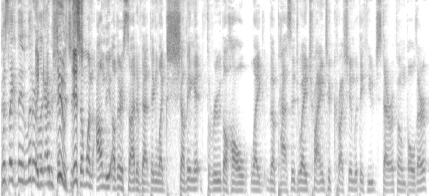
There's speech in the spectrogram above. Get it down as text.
Because like they literally like, Like, I'm sure dude, there's just this- someone on the other side of that thing like shoving it through the hall like the passageway trying to crush him with a huge styrofoam boulder.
